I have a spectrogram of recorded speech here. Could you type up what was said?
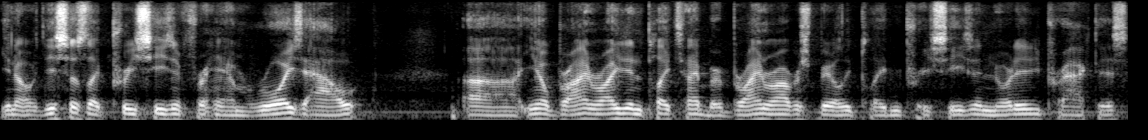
You know, this is like preseason for him. Roy's out. Uh, you know, Brian Roy didn't play tonight, but Brian Roberts barely played in preseason, nor did he practice.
